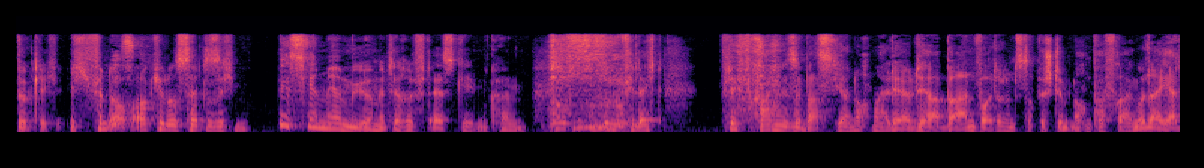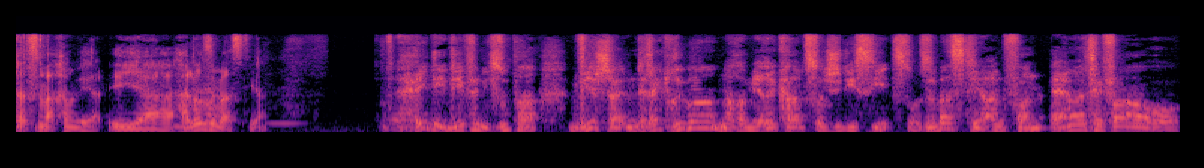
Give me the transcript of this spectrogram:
Wirklich. Ich finde auch, Oculus hätte sich ein bisschen mehr Mühe mit der Rift S geben können. Vielleicht, vielleicht fragen wir Sebastian nochmal. Der, der beantwortet uns doch bestimmt noch ein paar Fragen. Oder ja, das machen wir. Ja, hallo Sebastian. Hey, die Idee finde ich super. Wir schalten direkt rüber nach Amerika zur GDC zu Sebastian von MRTV.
